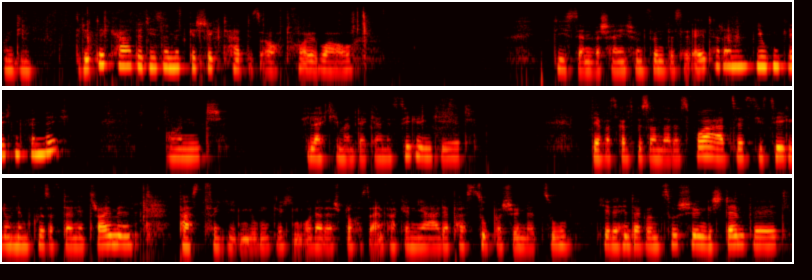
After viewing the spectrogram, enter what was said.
Und die dritte Karte, die sie mitgeschickt hat, ist auch toll. Wow. Die ist dann wahrscheinlich schon für ein bisschen älteren Jugendlichen, finde ich. Und vielleicht jemand, der gerne segeln geht der was ganz Besonderes vorhat, setzt die Segel und nimmt Kurs auf deine Träume, passt für jeden Jugendlichen. Oder der Spruch ist einfach genial, der passt super schön dazu. Hier der Hintergrund so schön gestempelt,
